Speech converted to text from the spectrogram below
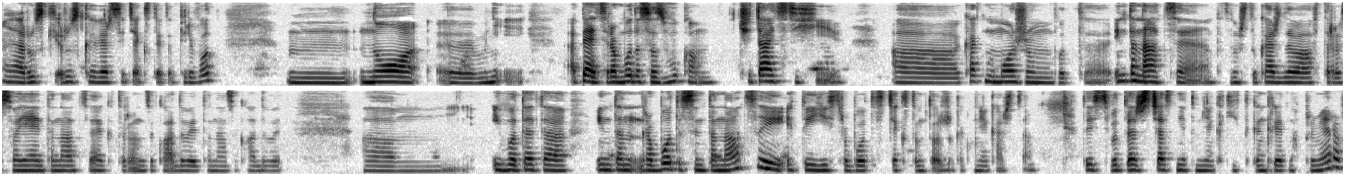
русский, русская версия текста, это перевод, но э, мне опять работа со звуком, читать стихи, а, как мы можем, вот, э, интонация, потому что у каждого автора своя интонация, которую он закладывает, она закладывает. И вот эта интон... работа с интонацией, это и есть работа с текстом тоже, как мне кажется. То есть вот даже сейчас нет у меня каких-то конкретных примеров.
